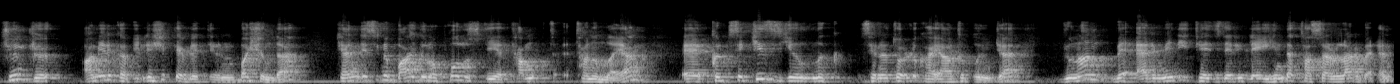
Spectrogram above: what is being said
Çünkü Amerika Birleşik Devletleri'nin başında kendisini Bidenopoulos diye tam, tanımlayan e, 48 yıllık senatörlük hayatı boyunca Yunan ve Ermeni tezleri lehinde tasarılar veren,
